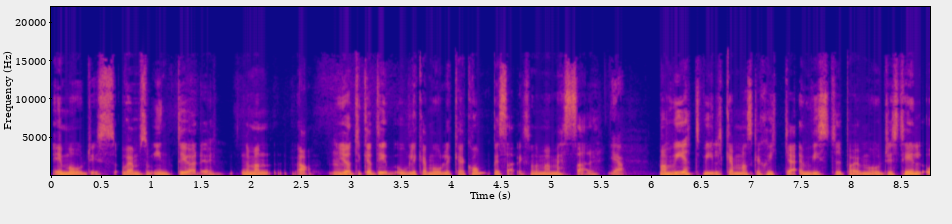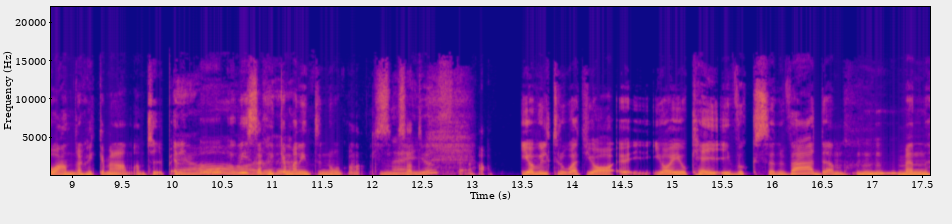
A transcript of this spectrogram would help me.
emojis och vem som inte gör det. När man, ja, mm. Jag tycker att det är olika med olika kompisar liksom, när man mässar. Ja. Man vet vilka man ska skicka en viss typ av emojis till och andra skickar man en annan typ. Eller, ja, och vissa skickar man inte någon alls. Nej, så att, just det. Ja, jag vill tro att jag, jag är okej i vuxenvärlden mm. men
